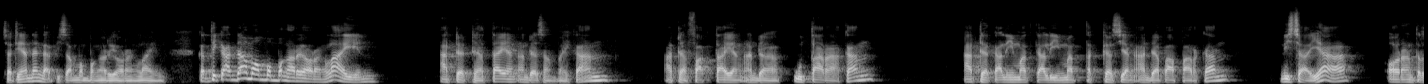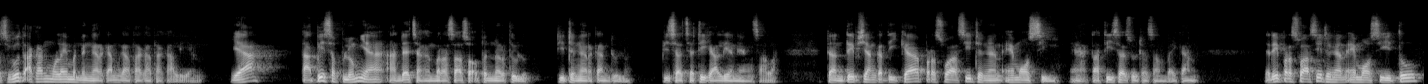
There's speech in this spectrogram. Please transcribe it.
Jadi Anda nggak bisa mempengaruhi orang lain. Ketika Anda mau mempengaruhi orang lain, ada data yang Anda sampaikan, ada fakta yang Anda utarakan, ada kalimat-kalimat tegas yang Anda paparkan, niscaya orang tersebut akan mulai mendengarkan kata-kata kalian. Ya, tapi sebelumnya Anda jangan merasa sok benar dulu, didengarkan dulu. Bisa jadi kalian yang salah. Dan tips yang ketiga, persuasi dengan emosi. Ya, tadi saya sudah sampaikan. Jadi persuasi dengan emosi itu,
